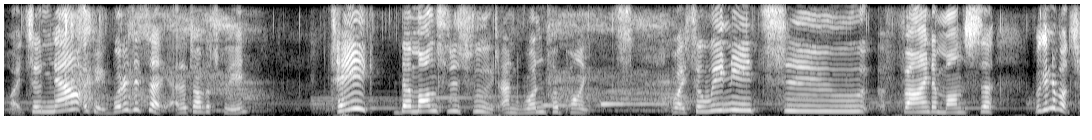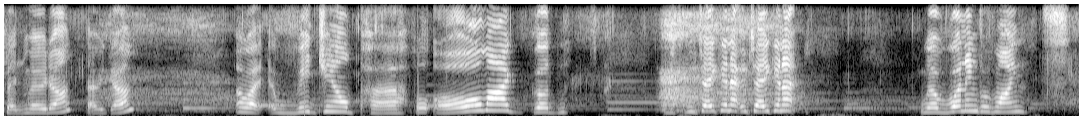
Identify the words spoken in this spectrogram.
Alright, so now okay, what does it say at the top of the screen? Take the monster's food and run for points. Right, so we need to find a monster. We're gonna put sprint mode on. There we go. Alright, original purple. Oh my goodness. We're taking it, we're taking it. We're running for points.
